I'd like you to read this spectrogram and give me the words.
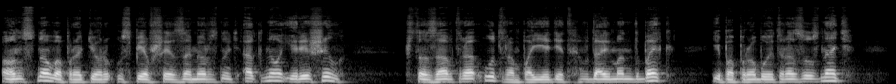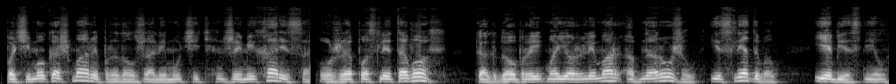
Он снова протер успевшее замерзнуть окно и решил, что завтра утром поедет в Даймондбек и попробует разузнать, почему кошмары продолжали мучить Джимми Харриса уже после того, как добрый майор Лемар обнаружил, исследовал и объяснил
